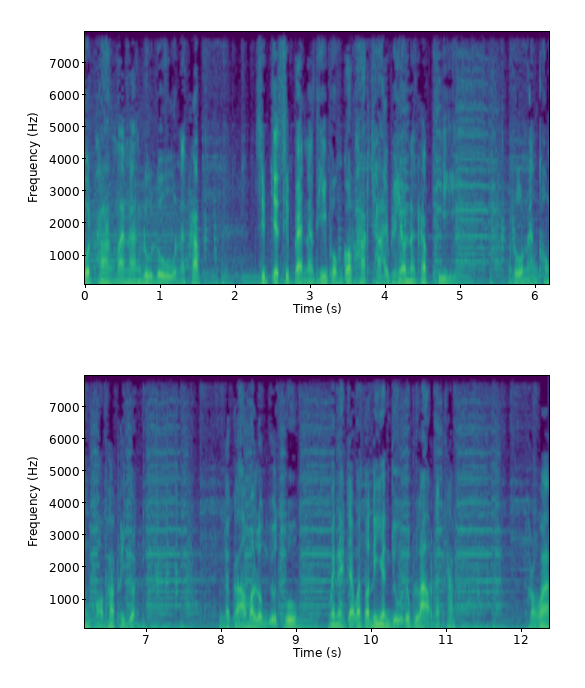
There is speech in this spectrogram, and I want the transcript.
บทภาคมานั่งดูๆนะครับ 17-18 นาทีผมก็ภาคฉายไปแล้วนะครับ ที่โรงหนังของหอภาพยนตร์ แล้วก็เอามาลง YouTube ไม่แน่ใจว่าตอนนี้ยังอยู่หรือเปล่านะครับ เพราะว่า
